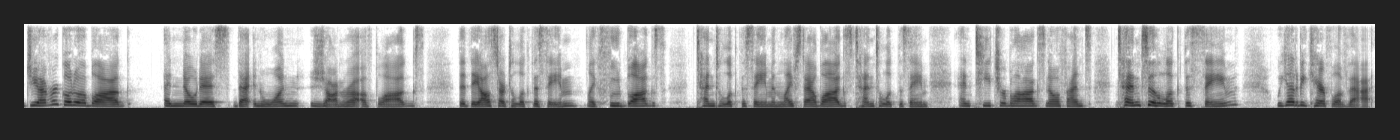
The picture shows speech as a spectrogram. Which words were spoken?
Do you ever go to a blog and notice that in one genre of blogs that they all start to look the same? Like food blogs tend to look the same and lifestyle blogs tend to look the same and teacher blogs, no offense, tend to look the same. We got to be careful of that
